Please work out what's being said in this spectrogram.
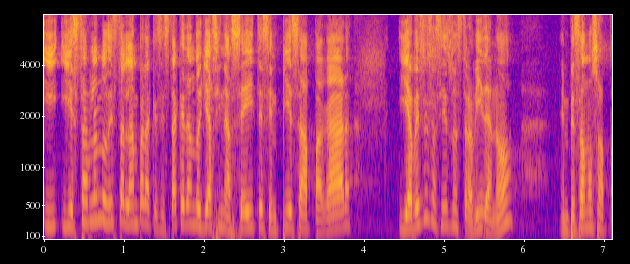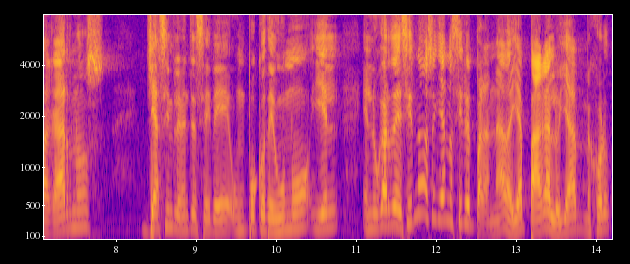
Y, y está hablando de esta lámpara que se está quedando ya sin aceite, se empieza a apagar. Y a veces así es nuestra vida, ¿no? Empezamos a apagarnos, ya simplemente se ve un poco de humo y él, en lugar de decir, no, eso ya no sirve para nada, ya págalo, ya mejor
